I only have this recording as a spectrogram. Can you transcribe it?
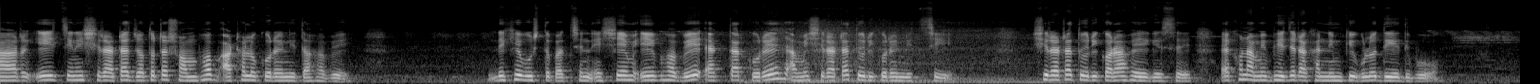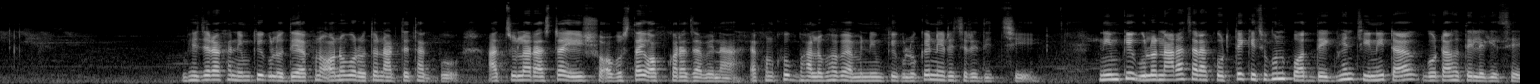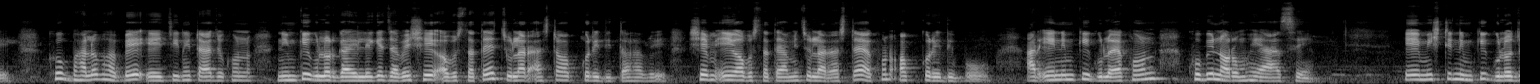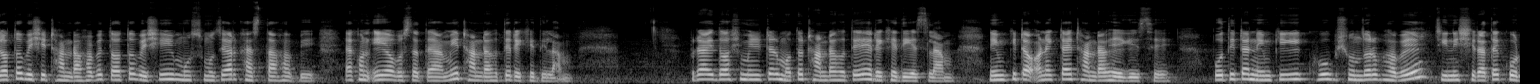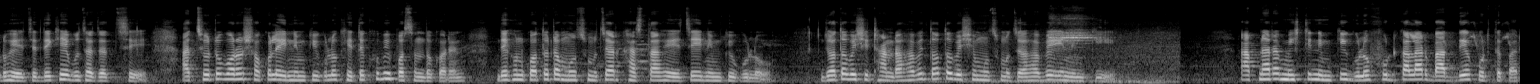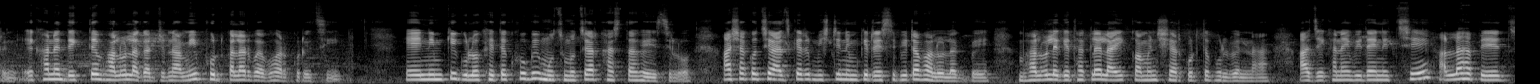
আর এই চিনির শিরাটা যতটা সম্ভব আঠালো করে নিতে হবে। দেখে বুঝতে পাচ্ছেন সেম এইভাবে এক তার করে আমি শিরাটা তৈরি করে নিচ্ছি। শিরাটা তৈরি করা হয়ে গেছে। এখন আমি ভেজে রাখা নিমকিগুলো দিয়ে দিব। ভেজে রাখা নিমকিগুলো দিয়ে এখন অনবরত নাড়তে থাকব। আর চুলা রাসটা এই অবস্থায় অফ করা যাবে না। এখন খুব ভালোভাবে আমি নিমকিগুলোকে নেড়ে চেড়ে দিচ্ছি। নিমকিগুলো নাড়াচাড়া করতে কিছুক্ষণ পর দেখবেন চিনিটা গোটা হতে লেগেছে। খুব ভালোভাবে এই চিনিটা যখন নিমকিগুলোর গায়ে লেগে যাবে, সেই অবস্থাতে চুলার আঁচটা অফ করে দিতে হবে। সেম এই অবস্থাতে আমি চুলার আঁচটা এখন অফ করে দিব। আর এই নিমকিগুলো এখন খুবই নরম হয়ে আছে। এই মিষ্টি নিমকিগুলো যত বেশি ঠান্ডা হবে, তত বেশি মুচমুচে আর খাস্তা হবে। এখন এই অবস্থাতে আমি ঠান্ডা হতে রেখে দিলাম। প্রায় দশ মিনিটের মতো ঠান্ডা হতে রেখে দিয়েছিলাম। নিমকিটা অনেকটাই ঠান্ডা হয়ে গেছে। প্রতিটা নিমকি খুব সুন্দরভাবে চিনি শিরাতে কোট হয়েছে দেখেই বোঝা যাচ্ছে। আর ছোট বড় সকলে এই নিমকিগুলো খেতে খুবই পছন্দ করেন। দেখুন কতটা মুচমুচে আর খাস্তা হয়েছে এই নিমকিগুলো। যত বেশি ঠান্ডা হবে, তত বেশি মুচমুচে হবে এই নিমকি। আপনারা মিষ্টি নিমকিগুলো ফুড কালার বাদ দিয়ে করতে পারেন। এখানে দেখতে ভালো লাগার জন্য আমি ফুড কালার ব্যবহার করেছি। এই নিমকিগুলো খেতে খুবই মুচমুচে আর খাস্তা হয়েছিল। আশা করছি আজকের মিষ্টি নিমকির রেসিপিটা ভালো লাগবে। ভালো লেগে থাকলে লাইক, কমেন্ট, শেয়ার করতে ভুলবেন না। আজ এখানে বিদায় নিচ্ছি। আল্লাহ হাফেজ।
